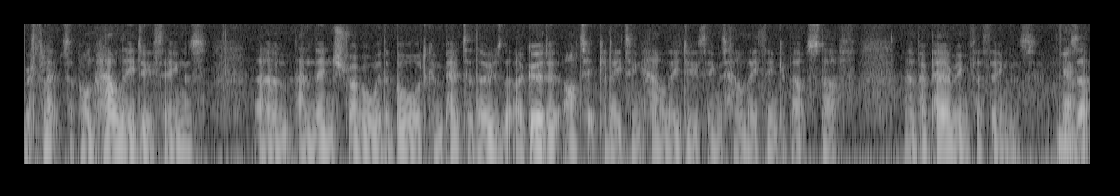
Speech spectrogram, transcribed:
reflect upon how they do things. Um, and then struggle with a board compared to those that are good at articulating how they do things, how they think about stuff, and preparing for things. Yeah. Is that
